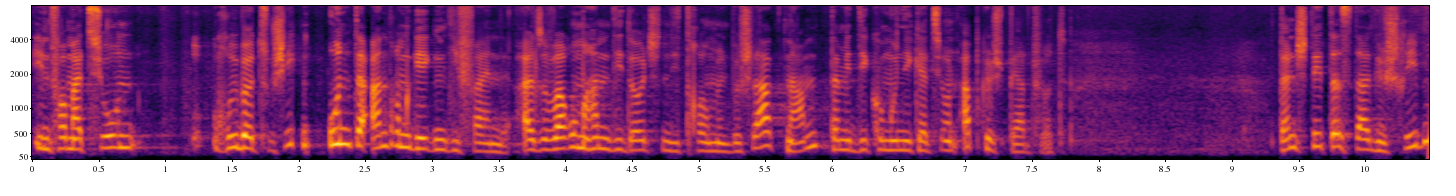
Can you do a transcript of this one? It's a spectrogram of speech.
Informationen rüber zu schicken, unter anderem gegen die Feinde. Also warum haben die Deutschen die Trommeln beschlagnahmt? Damit die Kommunikation abgesperrt wird. Dann steht das da geschrieben,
